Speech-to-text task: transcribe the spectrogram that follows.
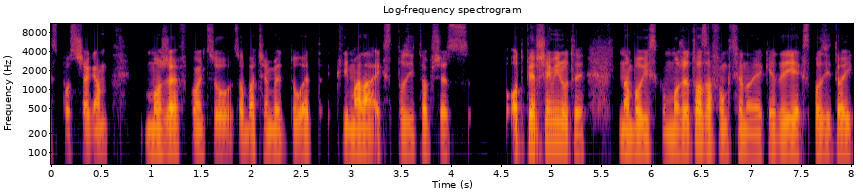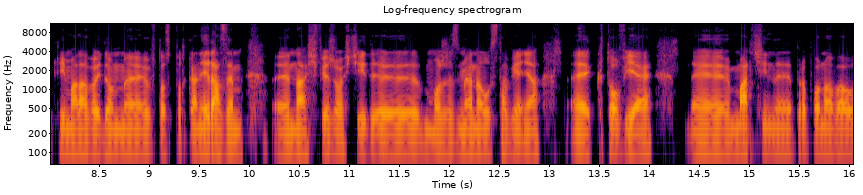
spostrzegam. Może w końcu zobaczymy duet Klimala Exposito przez od pierwszej minuty na boisku. Może to zafunkcjonuje, kiedy i Exposito i Klimala wejdą e, w to spotkanie razem e, na świeżości, e, może zmiana ustawienia, kto wie. Marcin proponował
